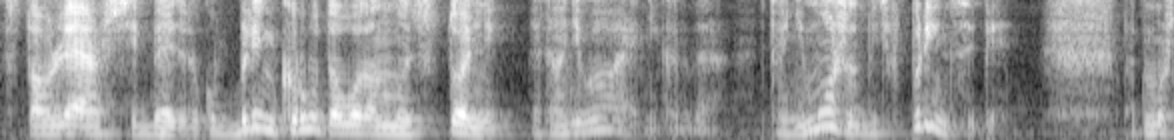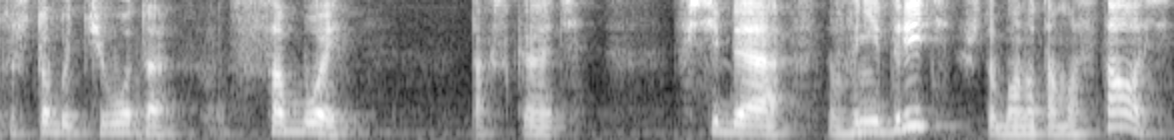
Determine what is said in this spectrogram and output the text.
вставляешь в себя, и ты такой, блин, круто, вот он мой стольник. Этого не бывает никогда. Этого не может быть в принципе. Потому что, чтобы чего-то с собой, так сказать, в себя внедрить, чтобы оно там осталось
